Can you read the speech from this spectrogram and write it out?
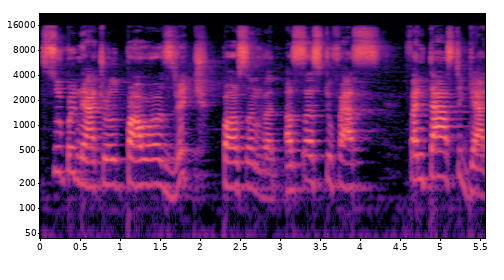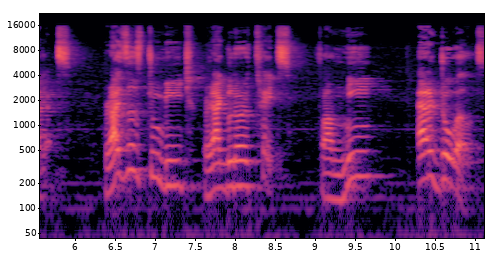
supernatural powers, rich person with access to fast, fantastic gadgets, rises to meet regular threats from knee Erdovels,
